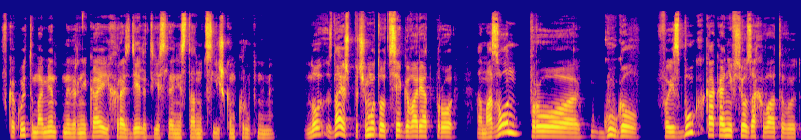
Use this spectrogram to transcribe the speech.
в какой-то момент наверняка их разделят, если они станут слишком крупными. Но знаешь, почему-то вот все говорят про Amazon, про Google, Facebook, как они все захватывают.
